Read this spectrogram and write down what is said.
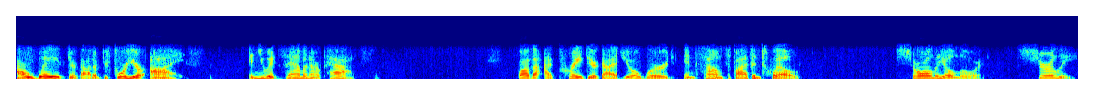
Our ways, dear God, are before your eyes, and you examine our paths. Father, I pray, dear God, your word in Psalms 5 and 12. Surely, O Lord, surely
